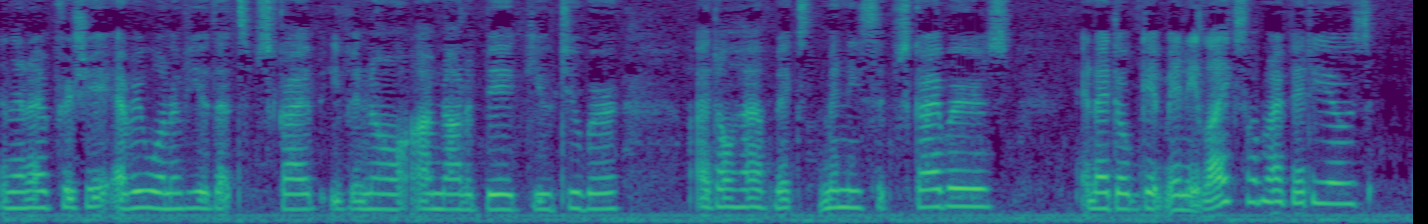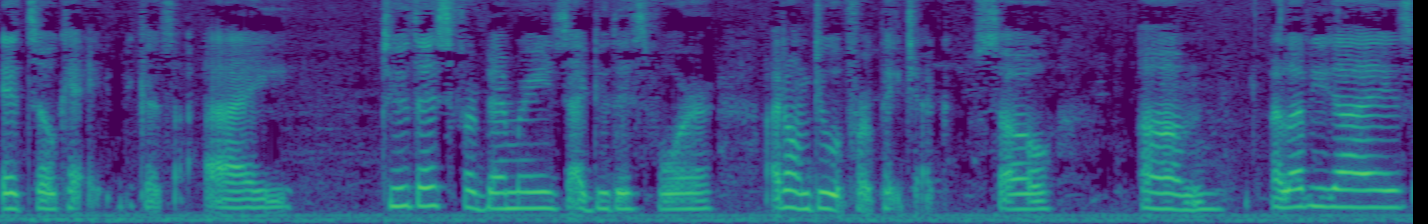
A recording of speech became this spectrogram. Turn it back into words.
and that I appreciate every one of you that subscribe even though I'm not a big YouTuber. I don't have many subscribers and I don't get many likes on my videos, it's okay because I do this for memories. I do this for, I don't do it for a paycheck. So, um, I love you guys,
